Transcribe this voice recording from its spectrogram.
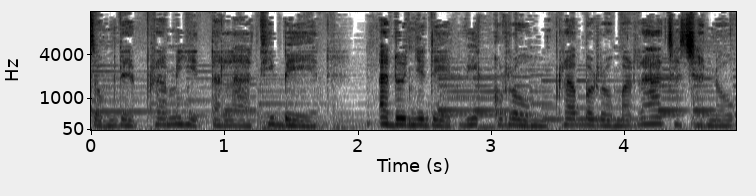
สมเด็จพระมหิตลาธิเบศอดุลยเดชวิกรม พระบรมราชชนก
